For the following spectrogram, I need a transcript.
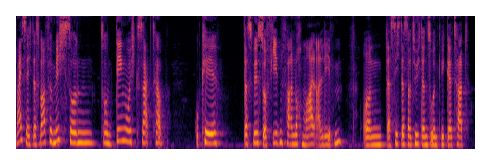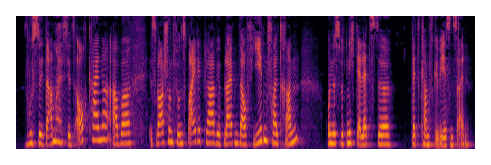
weiß nicht, das war für mich so ein so ein Ding, wo ich gesagt habe, okay, das willst du auf jeden Fall nochmal erleben. Und dass sich das natürlich dann so entwickelt hat, wusste damals jetzt auch keiner, aber es war schon für uns beide klar, wir bleiben da auf jeden Fall dran und es wird nicht der letzte Wettkampf gewesen sein.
